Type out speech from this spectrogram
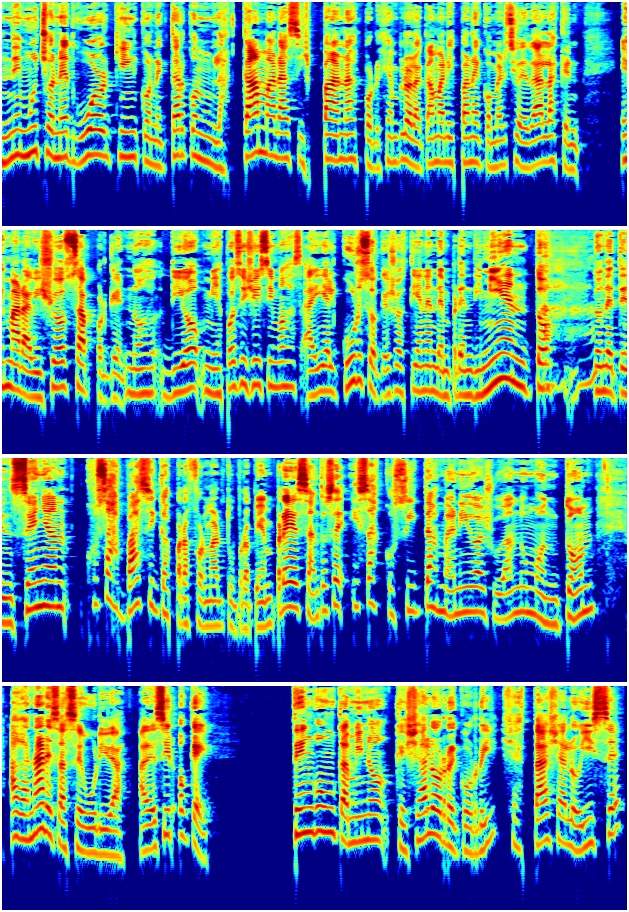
mucho networking, conectar con las cámaras hispanas, por ejemplo, la Cámara Hispana de Comercio de Dallas, que es maravillosa porque nos dio, mi esposo y yo hicimos ahí el curso que ellos tienen de emprendimiento, donde te enseñan cosas básicas para formar tu propia empresa. Entonces, esas cositas me han ido ayudando un montón a ganar esa seguridad, a decir, ok, tengo un camino que ya lo recorrí, ya está, ya lo hice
